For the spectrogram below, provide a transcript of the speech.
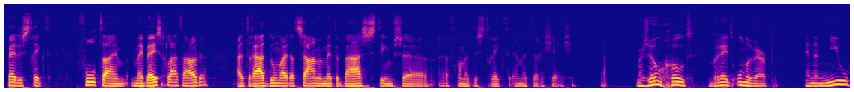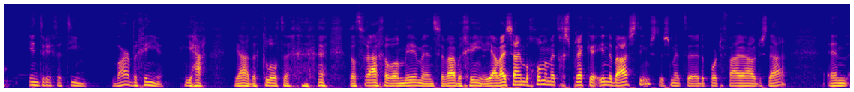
per district fulltime mee bezig laten houden. Uiteraard doen wij dat samen met de basisteams van het district en met de recherche. Ja. Maar zo'n groot, breed onderwerp en een nieuw interichte team, waar begin je? Ja, ja, dat klopt. dat vragen wel meer mensen. Waar begin je? Ja, wij zijn begonnen met gesprekken in de basisteams, dus met de portefeuillehouders daar. En uh,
